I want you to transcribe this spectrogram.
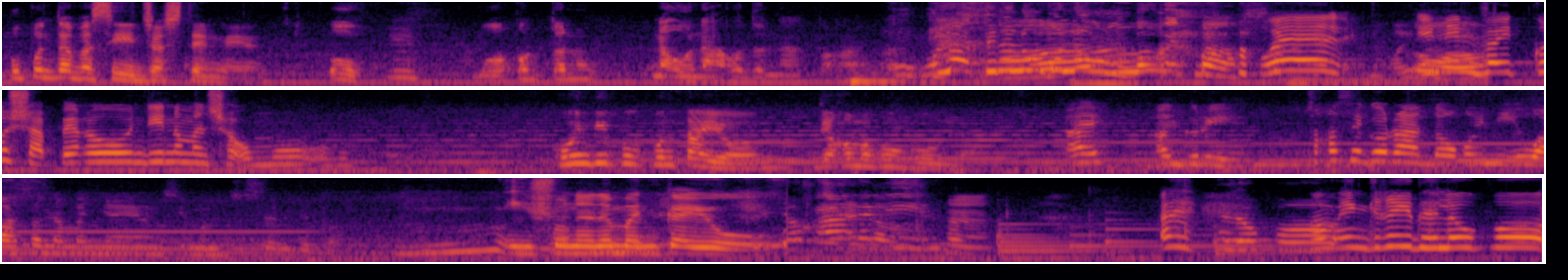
pupunta ba si Justin ngayon? Oh, mga pagtanong, nauna ako doon napaka. Wala, tinanong ko lang. Bakit ba? Well, in-invite ko siya pero hindi naman siya umuo. Kung hindi pupunta yon, hindi ako magugulat. Ay, agree. Tsaka sigurado ako iniiwasan naman niya yung si Ma'am Giselle, di ba? Hmm, issue na naman kayo. Ay, hello po. Ma'am Ingrid, hello po.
